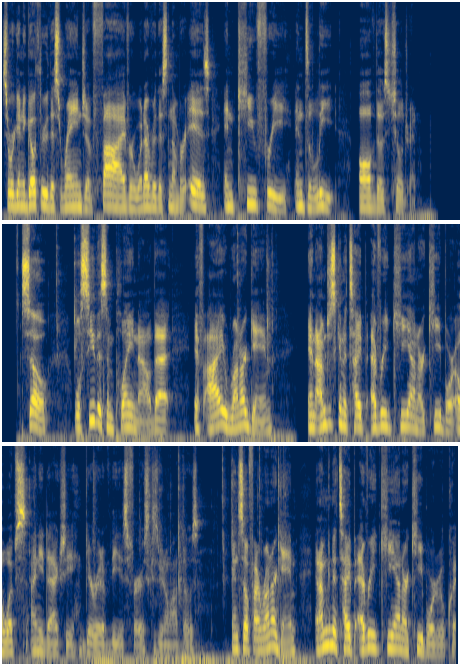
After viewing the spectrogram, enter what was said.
So we're going to go through this range of five or whatever this number is and queue free and delete all of those children. So we'll see this in play now that if I run our game and I'm just going to type every key on our keyboard. Oh, whoops. I need to actually get rid of these first because we don't want those. And so if I run our game and I'm going to type every key on our keyboard real quick.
